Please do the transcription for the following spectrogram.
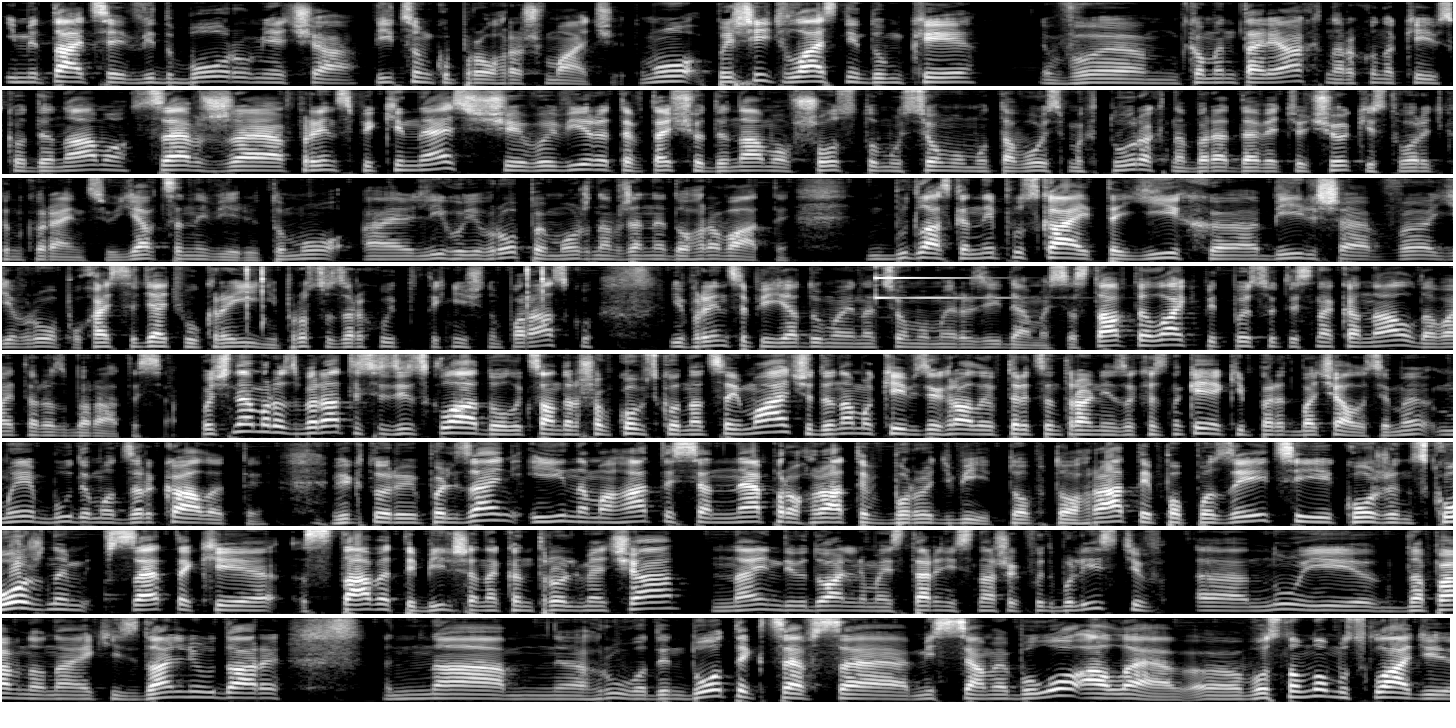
імітація відбору м'яча, підсумку програш в матчі. Тому пишіть власні думки. В коментарях на рахунок київського Динамо це вже в принципі кінець. Чи ви вірите в те, що Динамо в шостому, сьомому та восьмих турах набере 9 очок і створить конкуренцію? Я в це не вірю. Тому е, Лігу Європи можна вже не догравати. Будь ласка, не пускайте їх е, більше в Європу. Хай сидять в Україні. Просто зарахуйте технічну поразку. І в принципі, я думаю, на цьому ми розійдемося. Ставте лайк, підписуйтесь на канал, давайте розбиратися. Почнемо розбиратися зі складу Олександра Шовковського на цей матч. Динамо Київ зіграли в три центральні захисники, які передбачалися. Ми, ми будемо дзеркалити Вікторію Пельзань і намагатися не програти в боротьбі. Тобто грати по позиції, кожен з кожним, все-таки ставити більше на контроль м'яча, на індивідуальну майстерність наших футболістів. Е, ну і напевно на якісь дальні удари, на гру в один дотик. Це все місцями було, але е, в основному складі,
